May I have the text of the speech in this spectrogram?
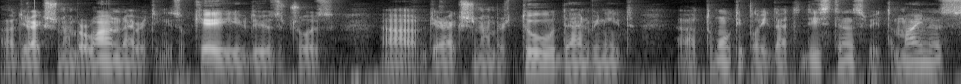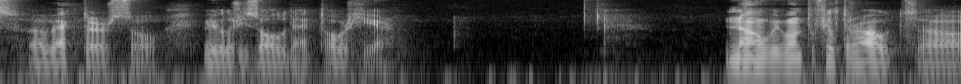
uh, direction number one everything is okay. If the user choose uh, direction number two then we need uh, to multiply that distance with a minus uh, vector so we will resolve that over here Now we want to filter out uh,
